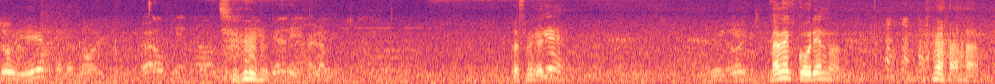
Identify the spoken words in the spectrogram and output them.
तो हे Okay, जी। मैम एक कोरियन वाला।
